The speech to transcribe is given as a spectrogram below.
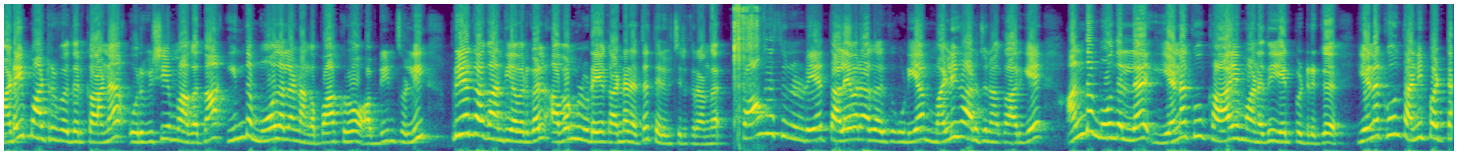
மடைமாற்றுவதற்கான ஒரு விஷயமாக தான் இந்த மோதலை நாங்க பாக்குறோம் அப்படின்னு சொல்லி பிரியங்கா காந்தி அவர்கள் அவங்களுடைய கண்டனத்தை தெரிவிச்சிருக்கிறாங்க. காங்கிரசினுடைய தலைவராக இருக்கக்கூடிய மல்லிகார்ஜுனா கார்கே அந்த மோதல்ல எனக்கும் காயமானது ஏற்பட்டிருக்கு. எனக்கும் தனிப்பட்ட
